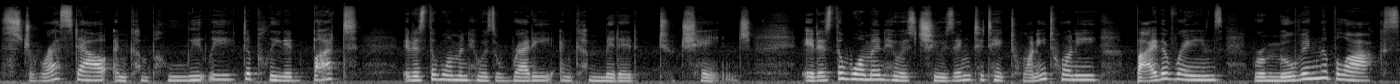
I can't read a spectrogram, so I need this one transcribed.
stressed out, and completely depleted, but it is the woman who is ready and committed to change. It is the woman who is choosing to take 2020 by the reins, removing the blocks,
